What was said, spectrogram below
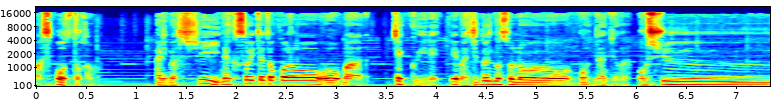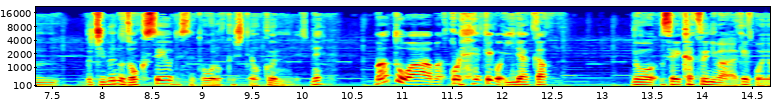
まあ、スポーツとかもありますし、なんかそういったところを、まあ、チェック入れて、まあ、自分のその、なんていうかな、募集、自分の属性をですね、登録しておくんですね。まあ、あとは、まあ、これ 結構田舎の生活には結構、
